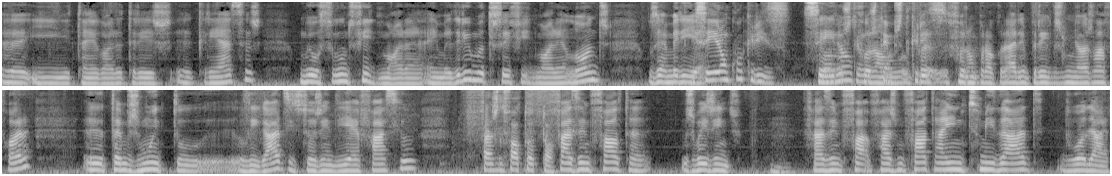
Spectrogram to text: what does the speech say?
e tem agora três crianças. O meu segundo filho mora em Madrid, o meu terceiro filho mora em Londres. O Zé Maria. E saíram com a crise. Saíram, foram, tempos de crise. foram procurar empregos melhores lá fora. Uh, estamos muito eh, ligados, isso hoje em dia é fácil. Faz-lhe falta o toque. Fazem-me falta os beijinhos. Hum. Fazem fa faz-me falta a intimidade do olhar.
